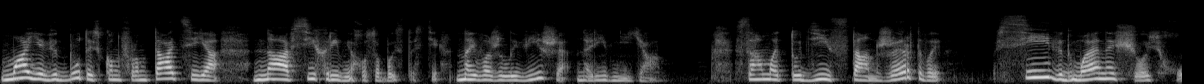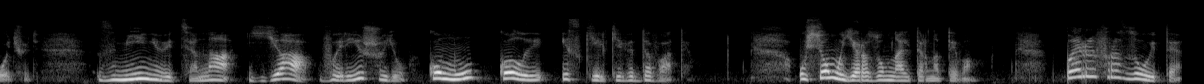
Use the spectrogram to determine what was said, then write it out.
Має відбутись конфронтація на всіх рівнях особистості. Найважливіше на рівні я. Саме тоді стан жертви всі від мене щось хочуть. Змінюється на я вирішую, кому, коли і скільки віддавати. Усьому є розумна альтернатива. Перефразуйте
